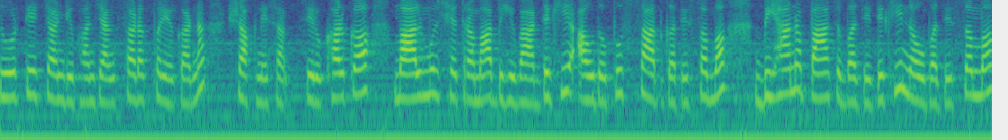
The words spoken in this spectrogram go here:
जोर्ते चण्डी भन्ज्याङ सडक प्रयोग गर्न सक्नेछन्। सिरुखर्क मालमूल क्षेत्रमा बिहिबारदेखि आउँदो पुस सात गतेसम्म बिहान पाँच बजेदेखि नौ बजेसम्म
